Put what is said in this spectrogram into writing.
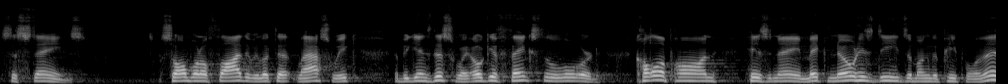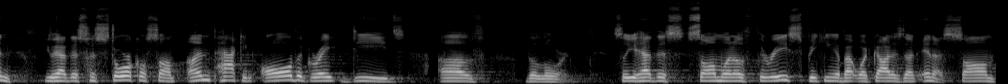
sustains. Psalm 105 that we looked at last week, it begins this way Oh, give thanks to the Lord, call upon his name, make known his deeds among the people. And then you have this historical psalm unpacking all the great deeds of the Lord. So you have this Psalm 103 speaking about what God has done in us. Psalm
